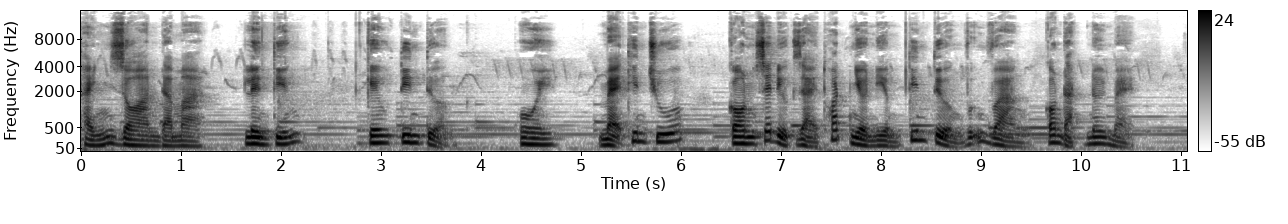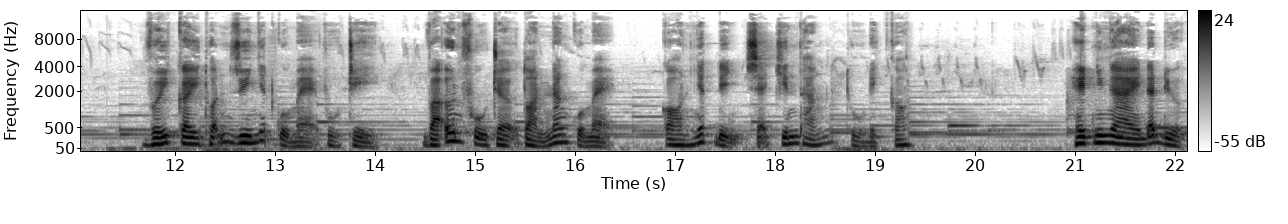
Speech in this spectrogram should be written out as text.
Thánh Gioan Dama lên tiếng, kêu tin tưởng, Ôi, mẹ Thiên Chúa, con sẽ được giải thoát nhờ niềm tin tưởng vững vàng con đặt nơi mẹ với cây thuẫn duy nhất của mẹ phù trì và ơn phù trợ toàn năng của mẹ, con nhất định sẽ chiến thắng thù địch con hết những ai đã được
